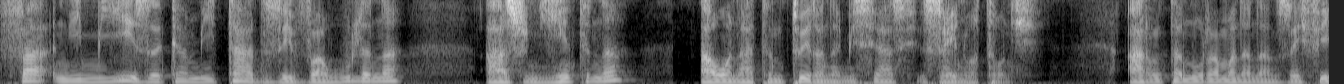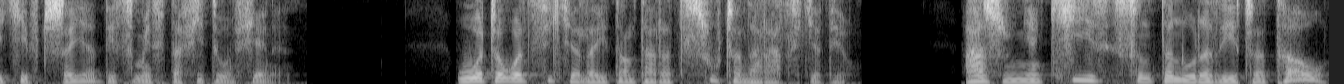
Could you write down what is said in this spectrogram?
fa ny miezaka mitady izay vahaolana azony entina ao anatin'ny toerana misy azy, izay no ataony. Ary ny tanora manana an'izay fehin-kevitra izay dia tsy maintsy tafita eo amin'ny fiainany. Ohatra ho antsika ilay tantara tsotra narahantsika teo. Azon'ny ankizy sy ny tanora rehetra atao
